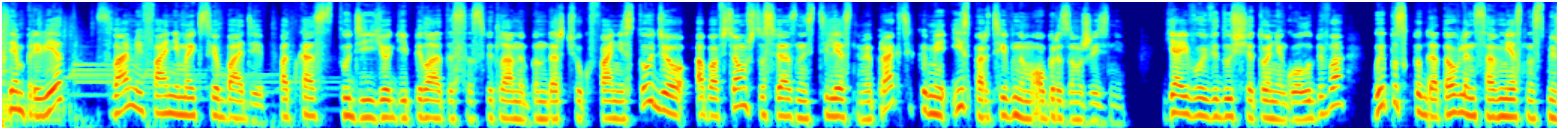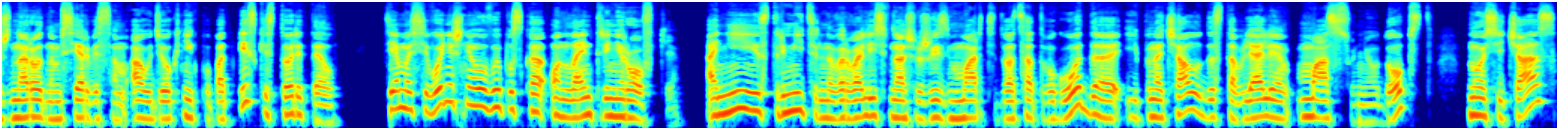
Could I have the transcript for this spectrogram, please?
Всем привет! С вами Фанни Makes Your Body, подкаст студии йоги и пилатеса Светланы Бондарчук Фанни Студио обо всем, что связано с телесными практиками и спортивным образом жизни. Я его ведущая Тоня Голубева. Выпуск подготовлен совместно с международным сервисом аудиокниг по подписке Storytel. Тема сегодняшнего выпуска — онлайн-тренировки. Они стремительно ворвались в нашу жизнь в марте 2020 года и поначалу доставляли массу неудобств, но сейчас,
